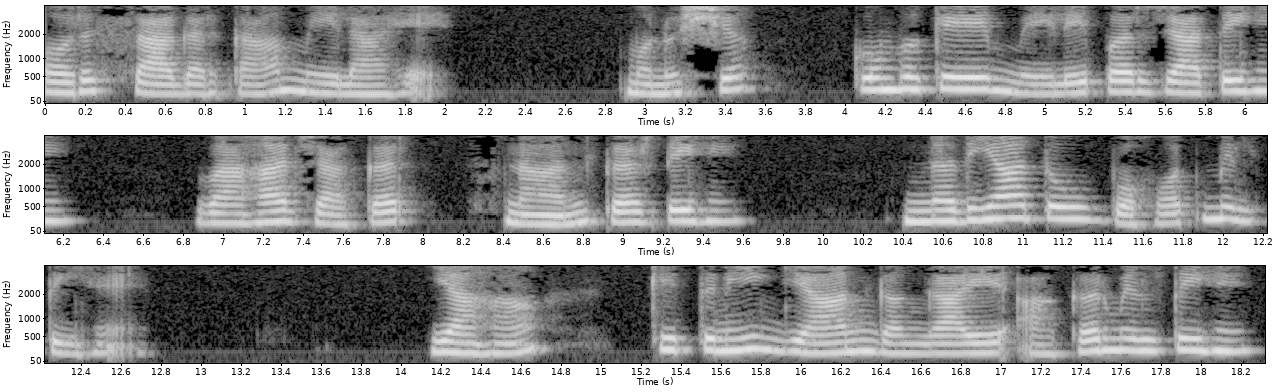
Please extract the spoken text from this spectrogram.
और सागर का मेला है। मनुष्य कुंभ के मेले पर जाते हैं। वहाँ जाकर स्नान करते हैं। नदियाँ तो बहुत मिलती हैं। यहाँ कितनी ज्ञान गंगाएँ आकर मिलती हैं।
